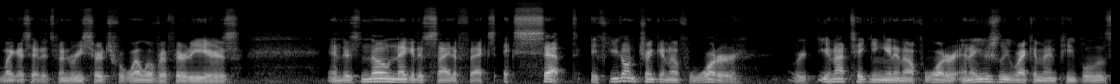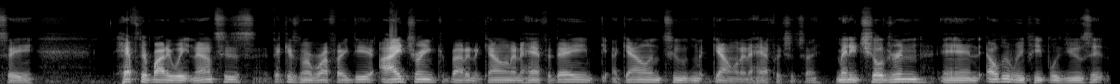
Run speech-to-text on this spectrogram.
like I said, it's been researched for well over 30 years. And there's no negative side effects except if you don't drink enough water or you're not taking in enough water. And I usually recommend people to say, half their body weight in ounces. That gives them a rough idea. I drink about a gallon and a half a day, a gallon to a gallon and a half, I should say. Many children and elderly people use it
